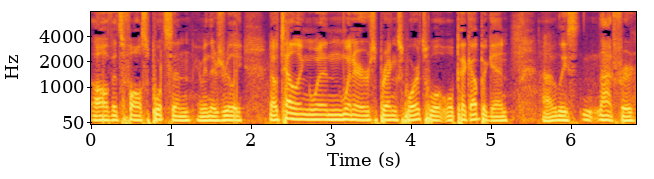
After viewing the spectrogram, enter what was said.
all of its fall sports. And I mean, there's really no telling when winter or spring sports will, will pick up again, uh, at least not for,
